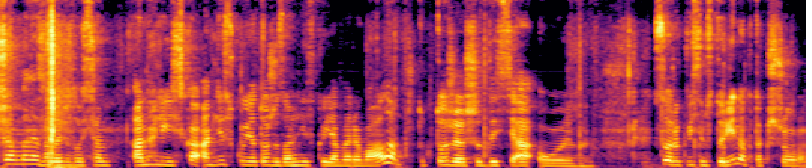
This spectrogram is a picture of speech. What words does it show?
Що в мене залишилося? Англійська. Англійську я теж з англійською я виривала. Тут теж 60, ой, 48 сторінок, так що.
